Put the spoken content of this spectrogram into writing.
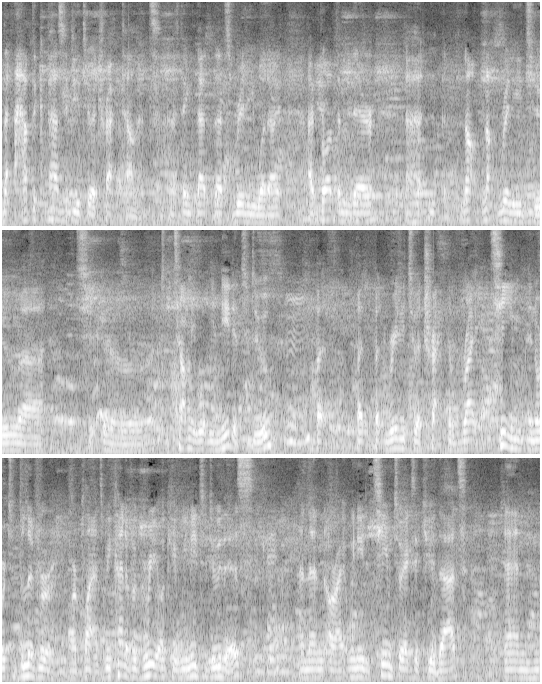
that have the capacity to attract talent. And I think that that's really what I, I brought them there, uh, not not really to. Uh, to, uh, to tell me what we needed to do, mm. but but but really to attract the right team in order to deliver our plans. We kind of agree, okay, we need to do this, okay. and then all right, we need a team to execute that, and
